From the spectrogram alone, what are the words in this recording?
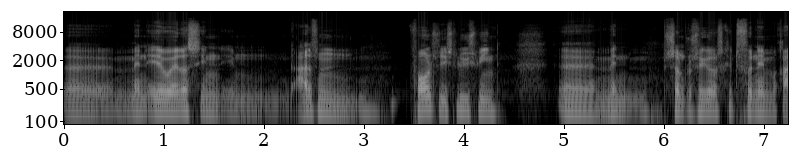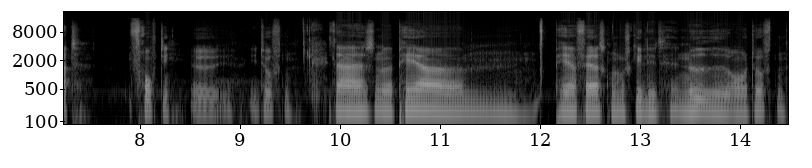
Øh, men det er jo ellers en, en, altså en forholdsvis lys vin, øh, men som du sikkert også kan fornemme, ret frugtig øh, i duften. Der er sådan noget pære, øh, um, pære fersken, måske lidt nød over duften.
